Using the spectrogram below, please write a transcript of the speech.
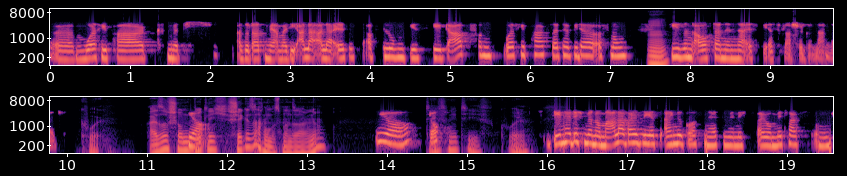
ähm, Worthy Park mit Also da hatten wir einmal die aller, allerälteste Abfüllung, die es je gab von Worthy Park seit der Wiedereröffnung. Mhm. Die sind auch dann in der SBS-Flasche gelandet. Cool. Also schon ja. wirklich schicke Sachen, muss man sagen, ne? Ja, definitiv. Doch. Cool. Den hätte ich mir normalerweise jetzt eingegossen, hätten wir nicht zwei Uhr mittags und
